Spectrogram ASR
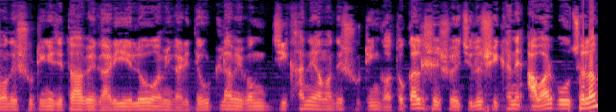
আমাদের শুটিংয়ে যেতে হবে, গাড়ি এলো, আমি গাড়িতে উঠলাম এবং যেখানে আমাদের শুটিং গতকাল শেষ হয়েছিল, সেখানে আবার পৌঁছলাম।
